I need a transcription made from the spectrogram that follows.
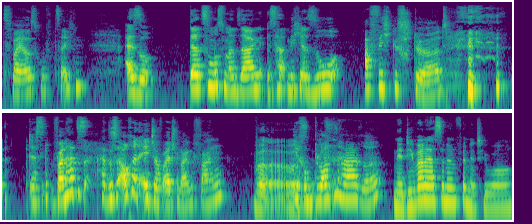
Zwei Ausrufezeichen. Also, dazu muss man sagen, es hat mich ja so affig gestört. Das, wann hat es, hat es auch in Age of Ultron angefangen? Wa- Was? Ihre blonden Haare. Nee, die war erst in Infinity War.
